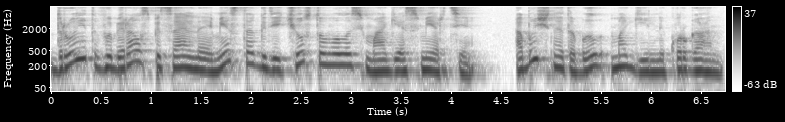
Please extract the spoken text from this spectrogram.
друид выбирал специальное место, где чувствовалась магия смерти. Обычно это был могильный курган.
